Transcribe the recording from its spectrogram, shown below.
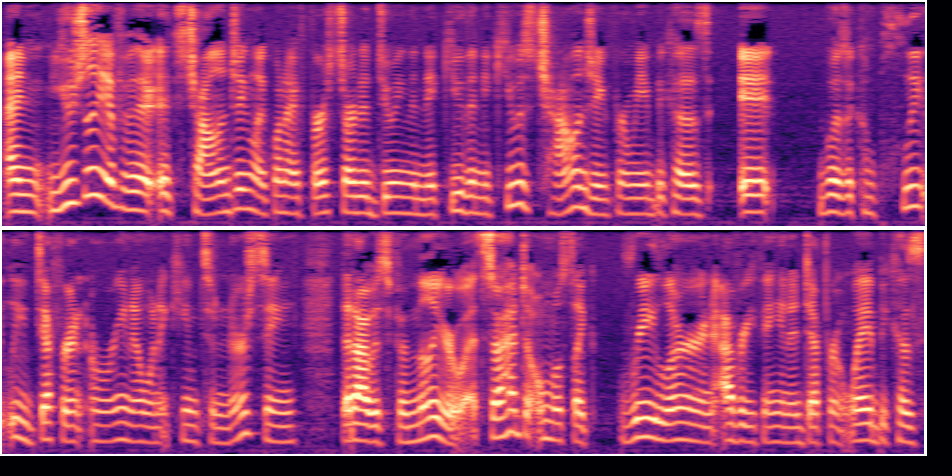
And usually, if it's challenging, like when I first started doing the NICU, the NICU was challenging for me because it was a completely different arena when it came to nursing that I was familiar with. So I had to almost like relearn everything in a different way because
